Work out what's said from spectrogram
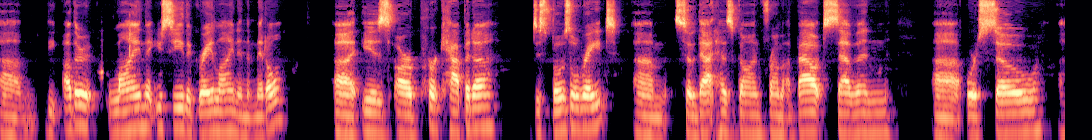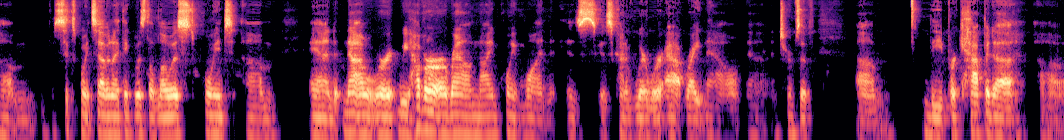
Um, the other line that you see, the gray line in the middle, uh, is our per capita disposal rate. Um, so that has gone from about seven uh, or so, um, 6.7 I think was the lowest point, um, and now we're, we hover around 9.1 is, is kind of where we're at right now uh, in terms of um, the per capita uh,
